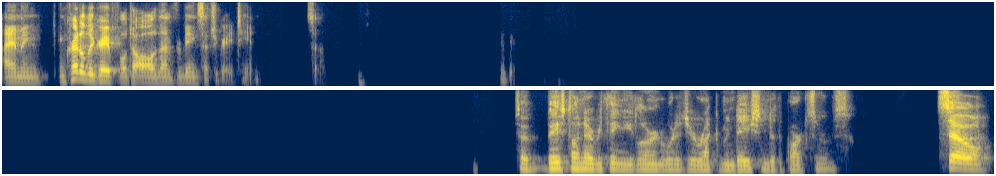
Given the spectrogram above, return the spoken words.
I am in incredibly grateful to all of them for being such a great team. So. Based on everything you learned, what is your recommendation to the Park Service? So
